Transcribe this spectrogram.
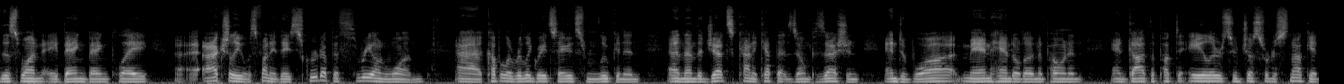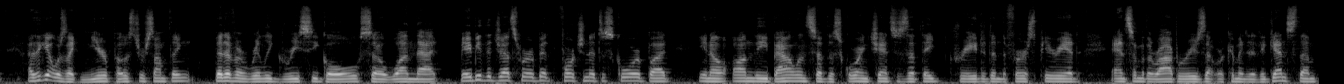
This one, a bang bang play. Uh, actually, it was funny. They screwed up a three on one, uh, a couple of really great saves from Luukkonen, and then the Jets kind of kept that zone possession, and Dubois manhandled an opponent and got the puck to Ehlers, who just sort of snuck it. I think it was like near post or something. Bit of a really greasy goal, so one that maybe the Jets were a bit fortunate to score, but you know, on the balance of the scoring chances that they created in the first period and some of the robberies that were committed against them,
